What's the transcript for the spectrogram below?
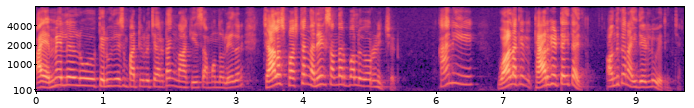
ఆ ఎమ్మెల్యేలు తెలుగుదేశం పార్టీలో చేరడానికి నాకు ఏ సంబంధం లేదని చాలా స్పష్టంగా అనేక సందర్భాల్లో వివరణ ఇచ్చాడు. కానీ వాళ్ళకి టార్గెట్ అయితే అది. అందుకని ఐదేళ్ళు వేధించాను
